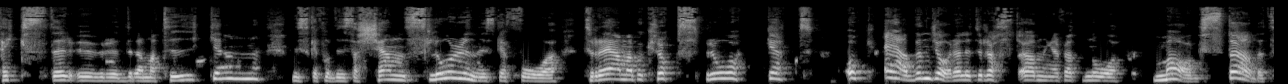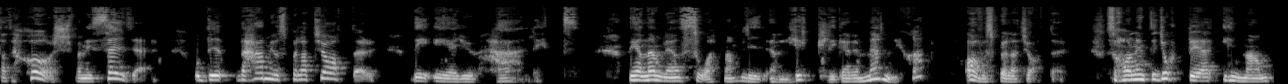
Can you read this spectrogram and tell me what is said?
texter ur dramatiken. Ni ska få visa känslor, ni ska få träna på kroppsspråket och även göra lite röstövningar för att nå magstödet så att det hörs vad ni säger. Och det, det här med att spela teater, det är ju härligt. Det är nämligen så att man blir en lyckligare människa av att spela teater. Så har ni inte gjort det innan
